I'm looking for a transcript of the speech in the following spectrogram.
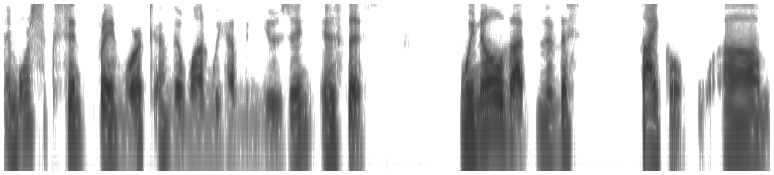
A more succinct framework, and the one we have been using, is this. We know that the, this cycle, um,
